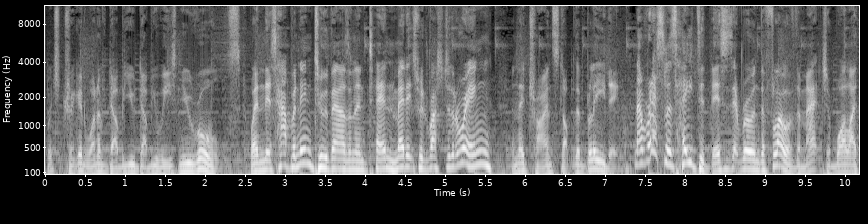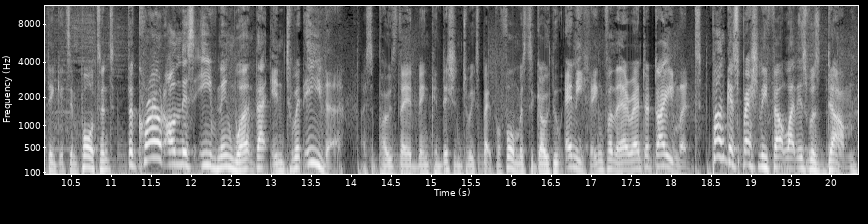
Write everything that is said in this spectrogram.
which triggered one of WWE's new rules. When this happened in 2010, medics would rush to the ring and they'd try and stop the bleeding. Now, wrestlers hated this as it ruined the flow of the match, and while I think it's important, the crowd on this evening weren't that into it either. I suppose they had been conditioned to expect performers to go through anything for their entertainment. Punk especially felt like this was dumb,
